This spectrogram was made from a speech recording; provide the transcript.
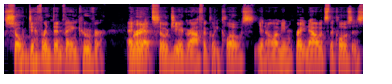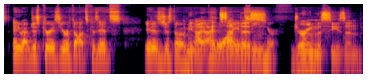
so different than Vancouver and right. yet so geographically close. You know, I mean, right now it's the closest. Anyway, I'm just curious your thoughts because it's it is just a. I mean, I, I had said this during the season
